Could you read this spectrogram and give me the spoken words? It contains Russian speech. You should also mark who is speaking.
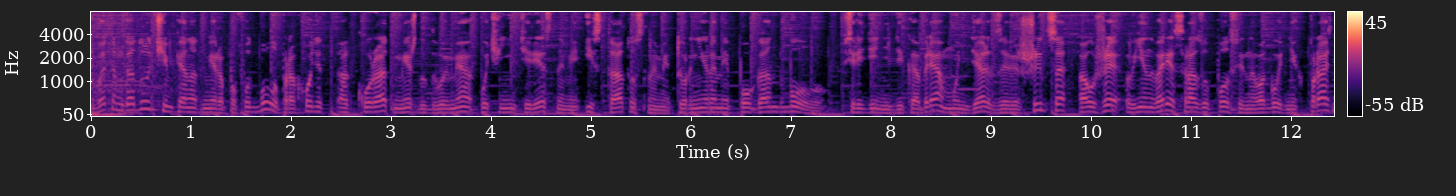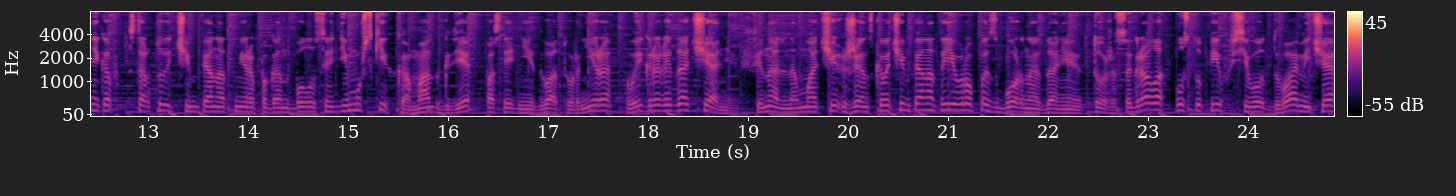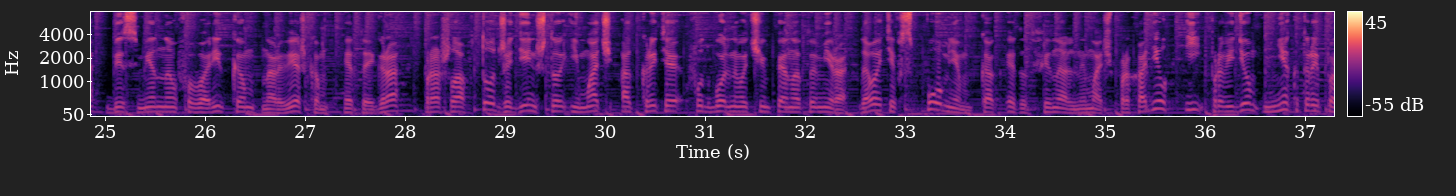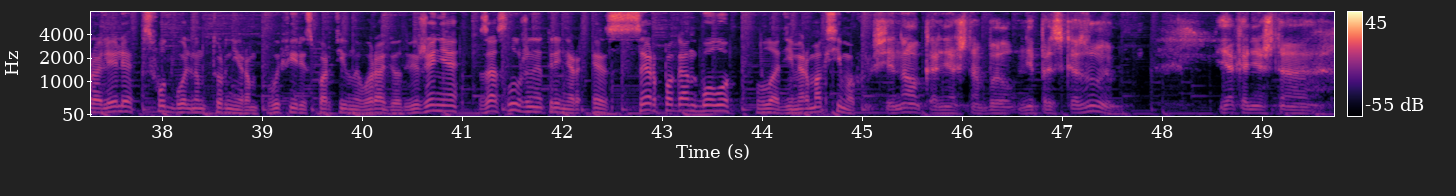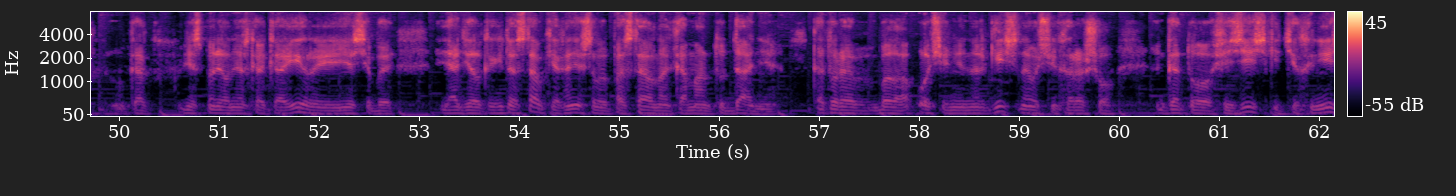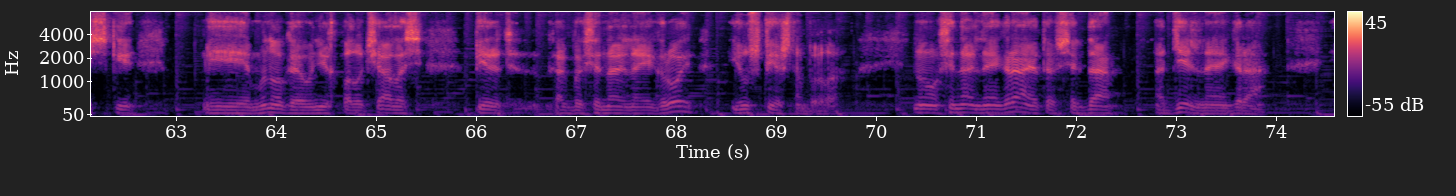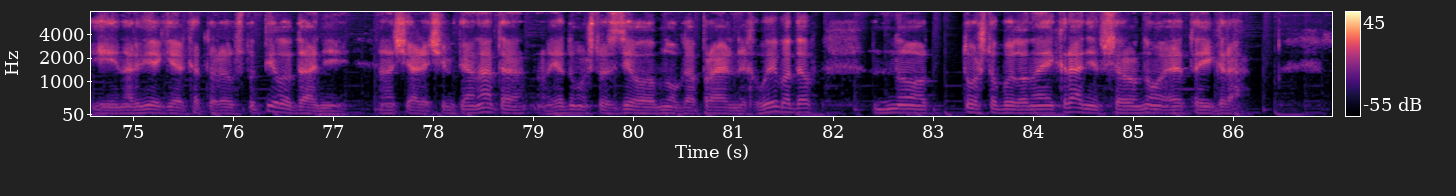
Speaker 1: В этом году чемпионат мира по футболу проходит аккурат между двумя очень интересными и статусными турнирами по гандболу. В середине декабря Мундиаль завершится, а уже в январе сразу после новогодних праздников стартует чемпионат мира по гандболу среди мужских команд, где последние два турнира выиграли датчане. В финальном матче женского чемпионата Европы сборная Дании тоже сыграла, уступив всего два мяча бессменным фавориткам норвежкам. Эта игра прошла в тот же день, что и матч матч открытия футбольного чемпионата мира. Давайте вспомним, как этот финальный матч проходил и проведем некоторые параллели с футбольным турниром. В эфире спортивного радиодвижения заслуженный тренер СССР по гандболу Владимир Максимов.
Speaker 2: Финал, конечно, был непредсказуем. Я, конечно, как не смотрел несколько игр, и если бы я делал какие-то ставки, я, конечно, бы поставил на команду Дания, которая была очень энергичная, очень хорошо готова физически, технически, и многое у них получалось перед как бы финальной игрой, и успешно было. Но финальная игра – это всегда отдельная игра. И Норвегия, которая уступила Дании – в начале чемпионата. Я думаю, что сделала много правильных выводов, но то, что было на экране, все равно это игра.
